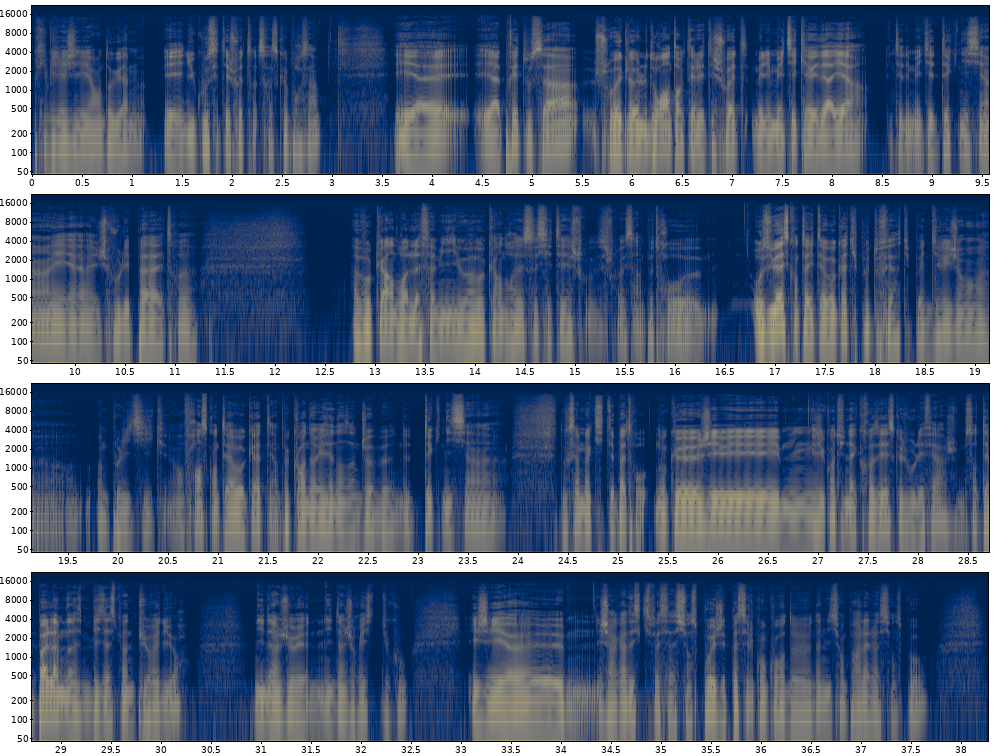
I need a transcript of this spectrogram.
privilégié et endogame. Et, du coup, c'était chouette, serait-ce que pour ça. Et, après tout ça, je trouvais que le, droit en tant que tel était chouette, mais les métiers qu'il y avait derrière étaient des métiers de technicien et je voulais pas être avocat en droit de la famille ou avocat en droit des sociétés. Je, je trouvais ça un peu trop aux US, quand tu as été avocat, tu peux tout faire. Tu peux être dirigeant, euh, homme politique. En France, quand tu es avocat, tu es un peu cornerisé dans un job de technicien. donc ça m'excitait pas trop. Donc euh, j'ai continué à creuser ce que je voulais faire. Je me sentais pas l'âme d'un businessman pur et dur, ni d'un juriste du coup. Et euh, j'ai regardé ce qui se passait à Sciences Po et j'ai passé le concours d'admission parallèle à Sciences Po.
